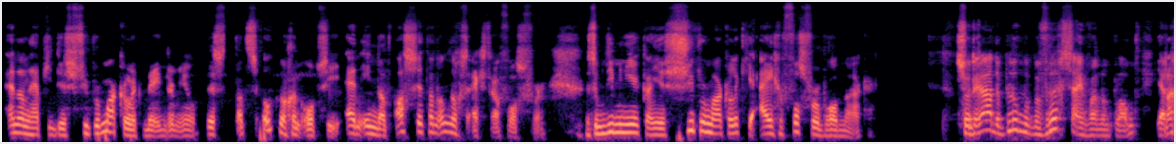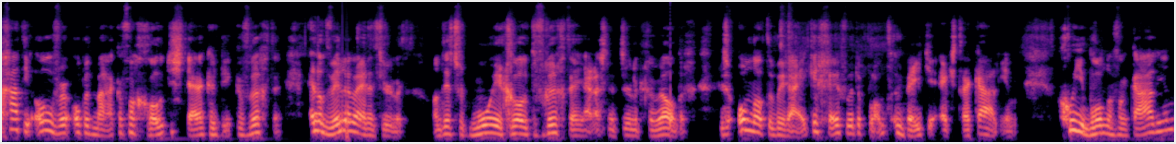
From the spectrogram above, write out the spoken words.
En dan heb je dus super makkelijk beendermeel. Dus dat is ook nog een optie. En in dat as zit dan ook nog eens extra fosfor. Dus op die manier kan je super makkelijk je eigen fosforbron maken. Zodra de bloemen bevrucht zijn van een plant, ja, dan gaat die over op het maken van grote, sterke, dikke vruchten. En dat willen wij natuurlijk. Want dit soort mooie grote vruchten, ja, dat is natuurlijk geweldig. Dus om dat te bereiken, geven we de plant een beetje extra kalium. Goede bronnen van kalium,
